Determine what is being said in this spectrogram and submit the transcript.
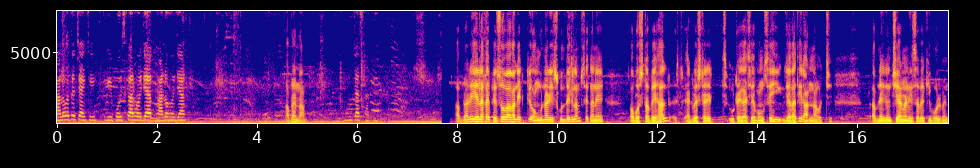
ভালো হতে চাইছি কি পরিষ্কার হয়ে যাক ভালো হয়ে যাক। আপনার নাম? মমতাজ খাতুন। আপনার এই এলাকায় ফেসো বাগানে একটি অঙ্গনারী স্কুল দেখলাম, সেখানে অবস্থা বেহাল, অ্যাডভেস্টারে উঠে গেছে এবং সেই জায়গাতেই রান্না হচ্ছে। আপনি একজন চেয়ারম্যান হিসাবে কি বলবেন?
